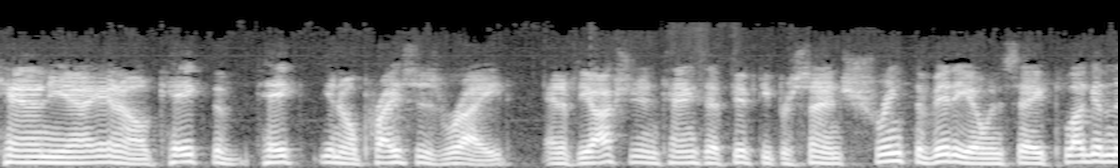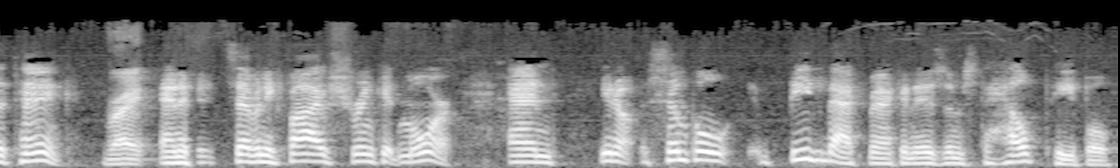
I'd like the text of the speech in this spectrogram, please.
can you you know take the take you know prices right? And if the oxygen tank's at 50%, shrink the video and say plug in the tank. Right. And if it's 75, shrink it more. And you know, simple feedback mechanisms to help people.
